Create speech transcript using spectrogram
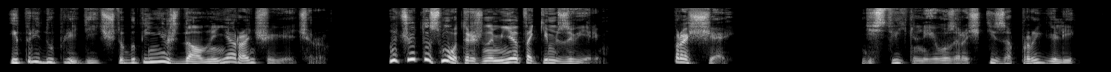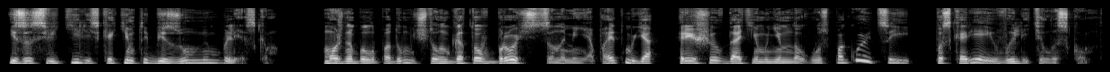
и предупредить, чтобы ты не ждал меня раньше вечера. Ну, что ты смотришь на меня таким зверем? Прощай. Действительно, его зрачки запрыгали и засветились каким-то безумным блеском. Можно было подумать, что он готов броситься на меня, поэтому я решил дать ему немного успокоиться и поскорее вылетел из комнаты.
